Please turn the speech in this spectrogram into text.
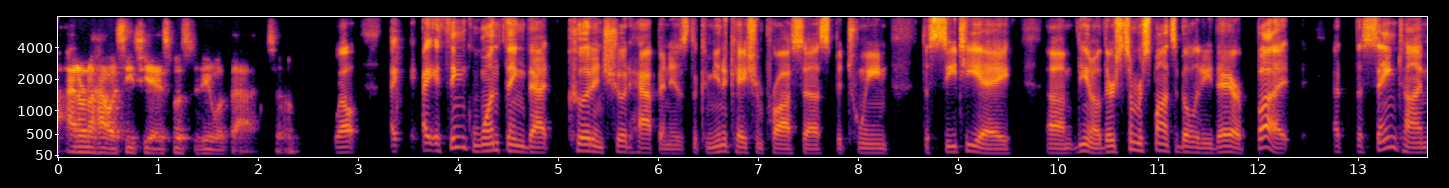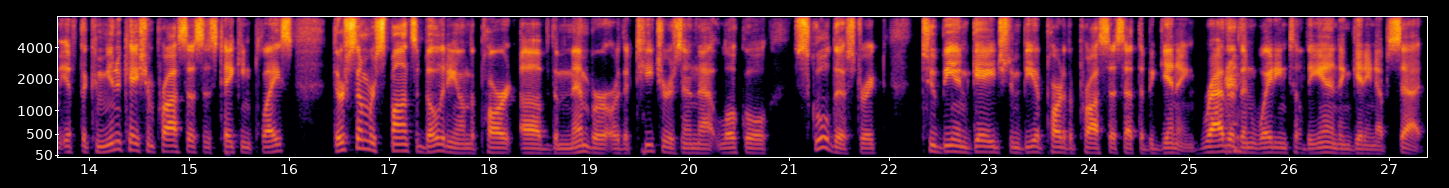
I don't know how a CTA is supposed to deal with that. So Well, I, I think one thing that could and should happen is the communication process between the CTA. Um, you know, there's some responsibility there, but at the same time, if the communication process is taking place, there's some responsibility on the part of the member or the teachers in that local school district to be engaged and be a part of the process at the beginning rather than waiting till the end and getting upset.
